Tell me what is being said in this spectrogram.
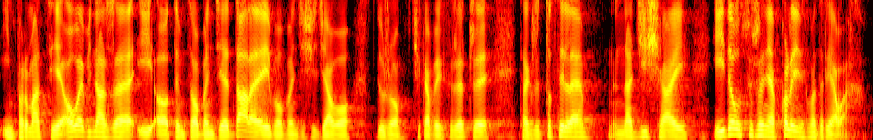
informacje o webinarze i o tym, co będzie dalej, bo będzie się działo dużo ciekawych rzeczy. Także to tyle na dzisiaj i do usłyszenia w kolejnych materiałach.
